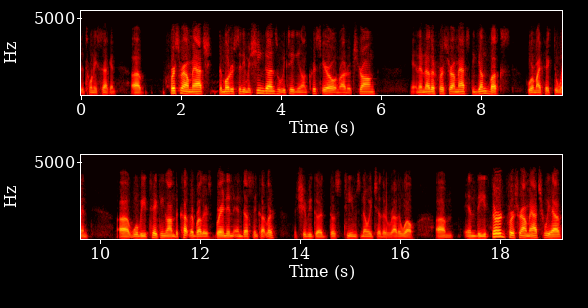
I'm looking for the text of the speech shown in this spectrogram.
the 22nd. Uh, first round match, the Motor City Machine Guns will be taking on Chris Hero and Roderick Strong. In another first round match, the Young Bucks, who are my pick to win, uh, will be taking on the Cutler brothers, Brandon and Dustin Cutler. It should be good. Those teams know each other rather well. Um, in the third first round match, we have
